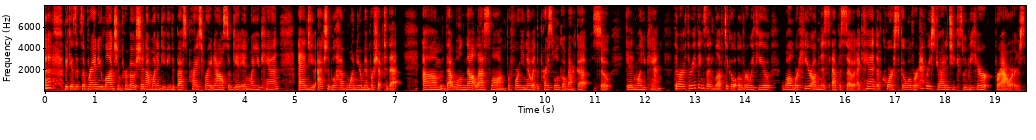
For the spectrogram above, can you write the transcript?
because it's a brand new launch and promotion. I want to give you the best price right now. So get in while you can. And you actually will have one year membership to that. Um, that will not last long. Before you know it, the price will go back up. So get in while you can. There are three things I'd love to go over with you while we're here on this episode. I can't, of course, go over every strategy because we'd be here for hours.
